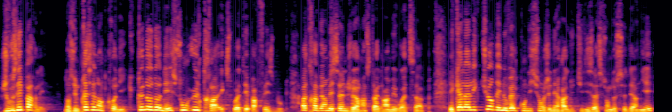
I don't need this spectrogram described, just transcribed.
Je vous ai parlé dans une précédente chronique que nos données sont ultra exploitées par Facebook à travers Messenger, Instagram et WhatsApp, et qu'à la lecture des nouvelles conditions générales d'utilisation de ce dernier,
